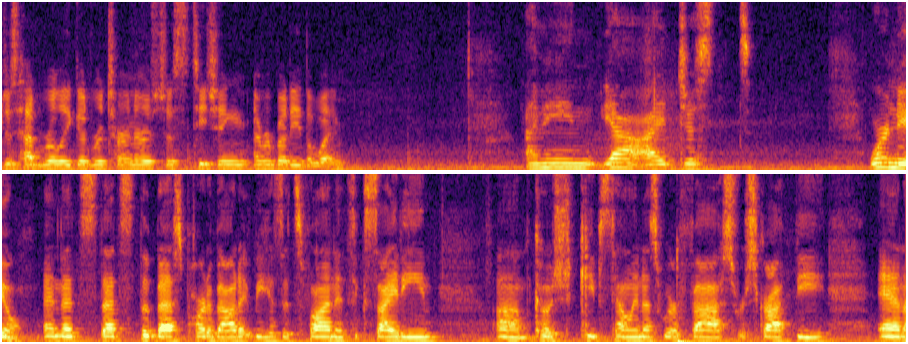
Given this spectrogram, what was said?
just had really good returners, just teaching everybody the way. I mean, yeah, I just we're new, and that's that's the best part about it because it's fun, it's exciting. Um, Coach keeps telling us we're fast, we're scrappy, and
